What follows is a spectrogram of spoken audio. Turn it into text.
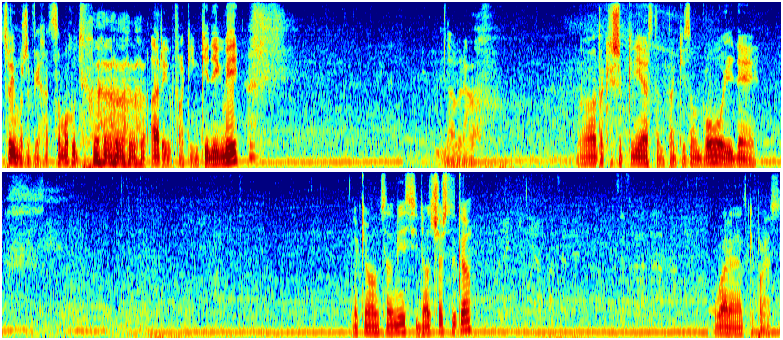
co mi może wjechać? Samochód? Are you fucking kidding me? Dobra. O, taki szybki nie jestem. Tanki są wolne. Jakie mam cel misji? Dotrzeć tylko? Łarenetki pojazd.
